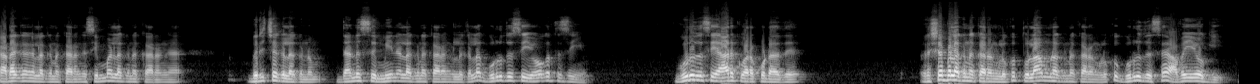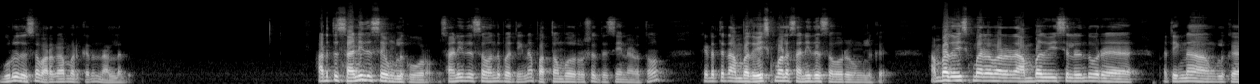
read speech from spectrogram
கடக லக்னக்காரங்க சிம்ம லக்னக்காரங்க விருச்சக லக்னம் தனுசு மீன லக்னக்காரங்களுக்கெல்லாம் குரு தசை யோகத்தை செய்யும். குரு தசை யாருக்கு வரக்கூடாது? ரிஷப லக்னக்காரங்களுக்கும் துலாம் லக்னக்காரங்களுக்கும் குரு தசை அவயோகி. குரு தசை வரகாமல் இருக்கிறது நல்லது. அடுத்து சனி திசை உங்களுக்கு வரும். சனி திசை வந்து பார்த்திங்கன்னா பத்தொம்பது வருஷம் திசை நடத்தும். கிட்டத்தட்ட ஐம்பது வயசுக்கு மேலே சனி திசை வரும் உங்களுக்கு. ஐம்பது வயசுக்கு மேலே வர ஐம்பது வயசுலேருந்து ஒரு பார்த்திங்கன்னா உங்களுக்கு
